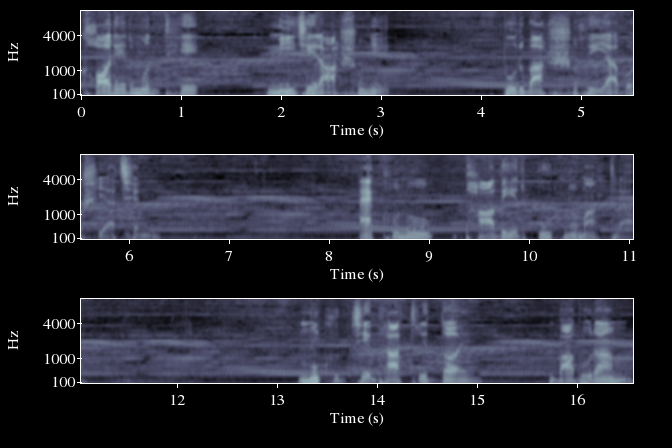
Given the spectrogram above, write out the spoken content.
ঘরের মধ্যে নিজের আসনে পূর্বাশ্ব হইয়া বসিয়াছেন। এখনও ভাবের পূর্ণ মাত্রা। মুখুজ্জে ভ্রাতৃদ্বয়, বাবুরাম,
